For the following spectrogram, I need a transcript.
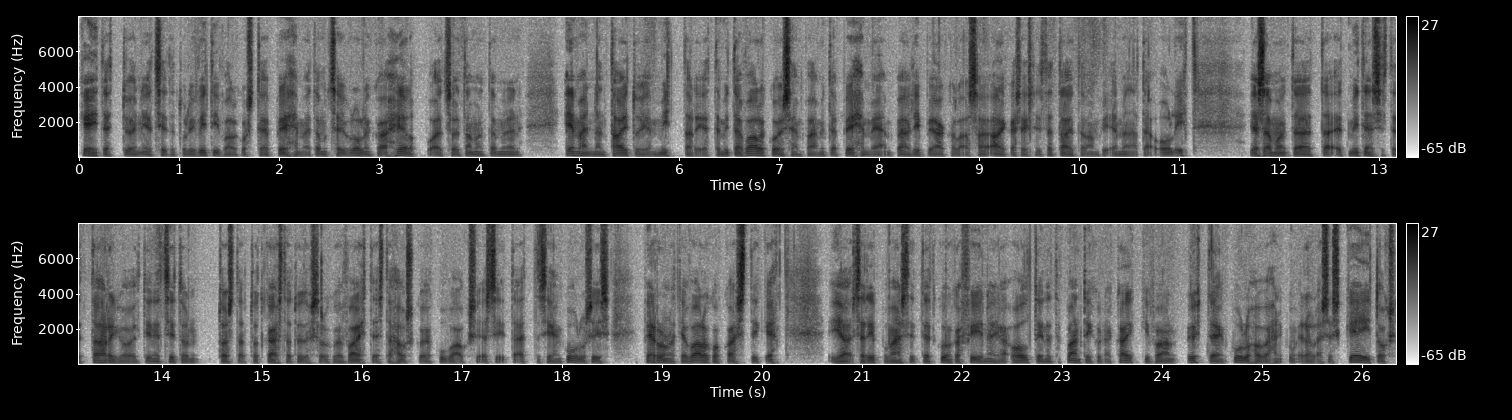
keitettyä niin, että siitä tuli vitivalkoista ja pehmeitä, mutta se ei ollut ollenkaan helppoa, että se oli tämmöinen, emännän taitojen mittari, että mitä valkoisempaa mitä pehmeämpää lipeäkalaa sai aikaiseksi, niin sitä taitavampi emännältä oli. Ja samoin tämä, että, että miten se sitten tarjoiltiin. Että sitten on tuosta 1890-luvun vaihteesta hauskoja kuvauksia siitä, että siihen kuului siis perunat ja valkokastike. Ja se riippuu vähän sitten, että kuinka fiinejä oltiin, että pantiinko ne kaikki vaan yhteen kulhoon vähän niin kuin erilaisessa keitoksi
